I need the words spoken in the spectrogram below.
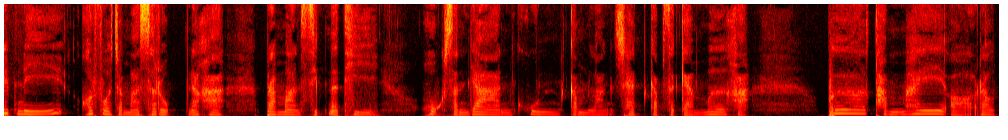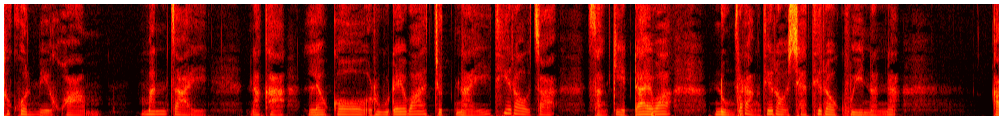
ลิปนี้โค้ดโฟจะมาสรุปนะคะ ประมาณ 10 นาที 6 สัญญาณคุณกำลังแชทกับสแกมเมอร์ค่ะ เพื่อทำให้เอ่อเราทุกคนมีความมั่นใจนะคะ แล้วก็รู้ได้ว่าจุดไหนที่เราจะสังเกตได้ว่าหนุ่มฝรั่งที่เราแชทที่เราคุยนั้นน่ะก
